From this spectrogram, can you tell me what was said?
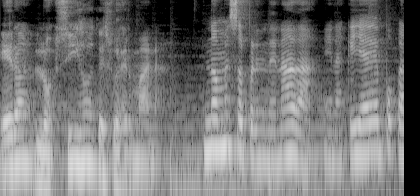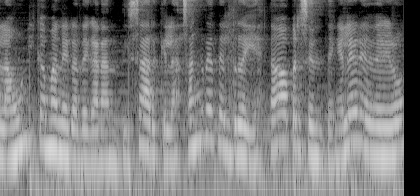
eran los hijos de sus hermanas. No me sorprende nada. En aquella época la única manera de garantizar que la sangre del rey estaba presente en el heredero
